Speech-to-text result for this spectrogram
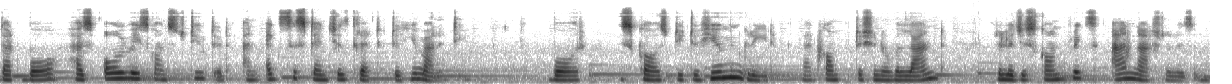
that war has always constituted an existential threat to humanity. War is caused due to human greed, like competition over land, religious conflicts, and nationalism.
